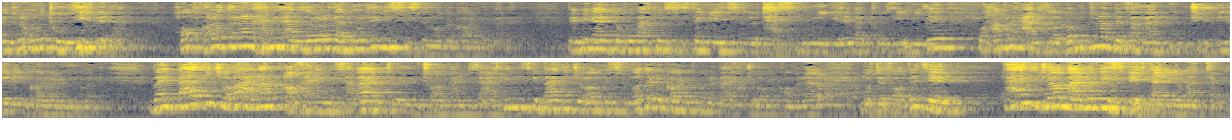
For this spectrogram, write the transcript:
بتونن اونو توضیح بدن. خب حالا دارن همین ابزارها رو در مورد این سیستم رو به کار ببرن ببینن که خب وقتی این سیستم یه چیزی رو تصمیم می‌گیره و توضیح میده و همون ابزارها می‌تونن بفهمن چجوری داره این کارا رو می‌کنه. ولی بعضی جاها الان آخرین خبر تو این چهار پنج اخیر نیست که بعضی جاها مثل ما داره کار می‌کنه بعضی جاها کاملا متفاوته. بعضی جاها معلوم نیست بهتری یا بدتره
